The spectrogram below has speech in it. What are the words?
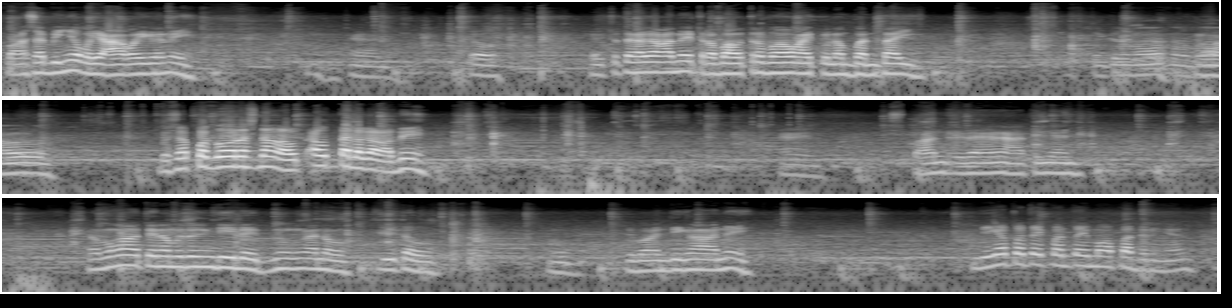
baka sabihin nyo, kuya ako ano eh. Ayan. So, ito talaga kami, trabaho-trabaho kahit walang bantay. Nagtrabaho, trabaho. Oo. Basta pag oras ng out, out talaga kami. Ayan. Spandre na natin yan. Mo nga, tinan mo doon yung gilid, yung ano, dito. Oh, di ba, hindi nga ano eh. Hindi nga patay-pantay mga pader niyan.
